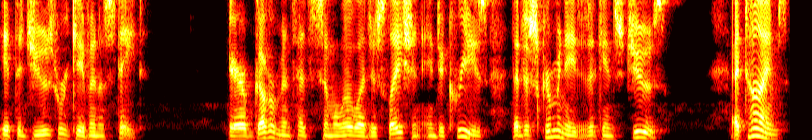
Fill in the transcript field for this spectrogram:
if the Jews were given a state. Arab governments had similar legislation and decrees that discriminated against Jews. At times,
